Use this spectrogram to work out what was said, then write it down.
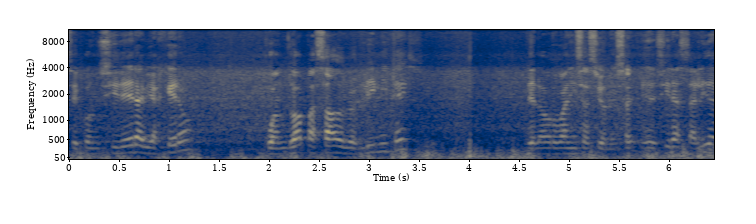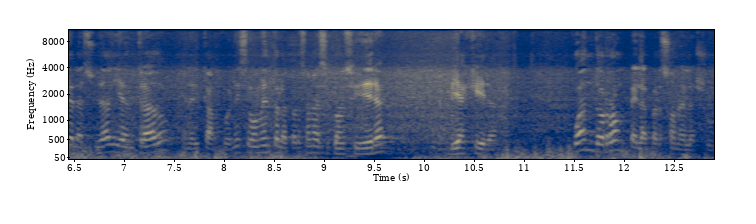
se considera viajero? Cuando ha pasado los límites de la urbanización, es decir, ha salido de la ciudad y ha entrado en el campo. En ese momento la persona se considera viajera. ¿Cuándo rompe la persona el ayuno?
